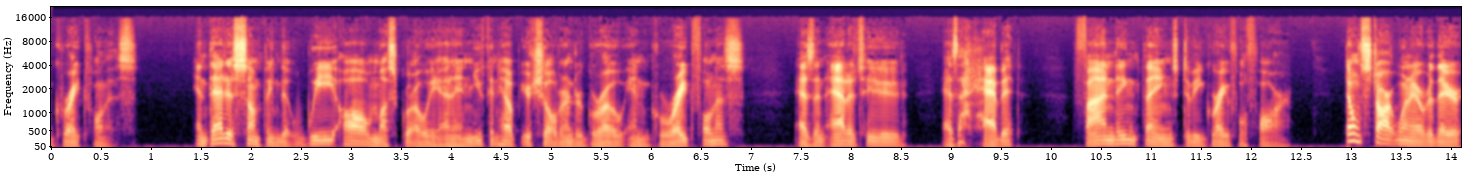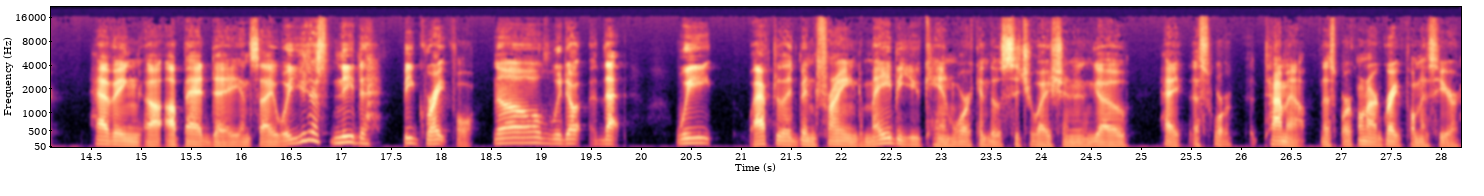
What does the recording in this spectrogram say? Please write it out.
gratefulness. And that is something that we all must grow in. And you can help your children to grow in gratefulness as an attitude, as a habit, finding things to be grateful for. Don't start whenever they're having a, a bad day and say, well, you just need to be grateful. No, we don't. That we, after they've been trained, maybe you can work in those situations and go, hey, let's work, time out. Let's work on our gratefulness here.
